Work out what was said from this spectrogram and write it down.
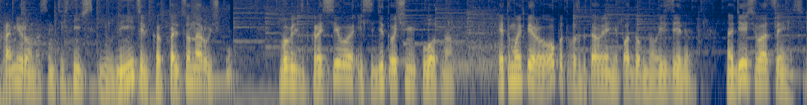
хромированный сантехнический удлинитель, как кольцо на ручке. Выглядит красиво и сидит очень плотно. Это мой первый опыт в изготовлении подобного изделия. Надеюсь, вы оцените,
